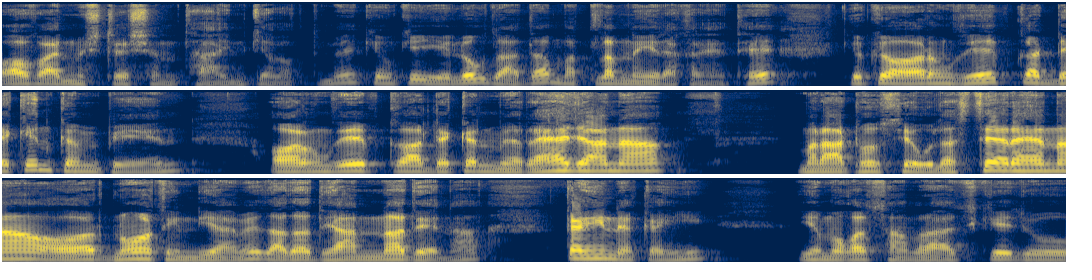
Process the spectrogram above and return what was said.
ऑफ़ एडमिनिस्ट्रेशन था इनके वक्त में, क्योंकि ये लोग ज़्यादा मतलब नहीं रख रहे थे, क्योंकि औरंगज़ेब का डेकन कैंपेन औरंगज़ेब का डेकन में रह जाना, मराठों से उलझते रहना और नॉर्थ इंडिया में ज़्यादा ध्यान न देना, कहीं ना कहीं ये मुग़ल साम्राज्य के जो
